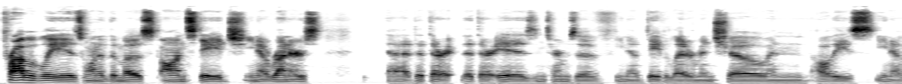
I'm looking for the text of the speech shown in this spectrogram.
probably is one of the most on stage, you know, runners uh, that there that there is in terms of you know David Letterman show and all these you know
